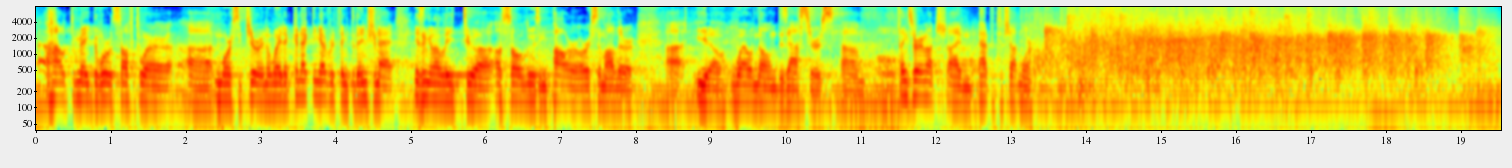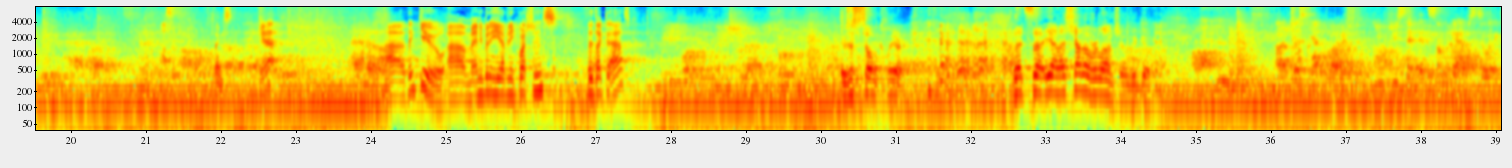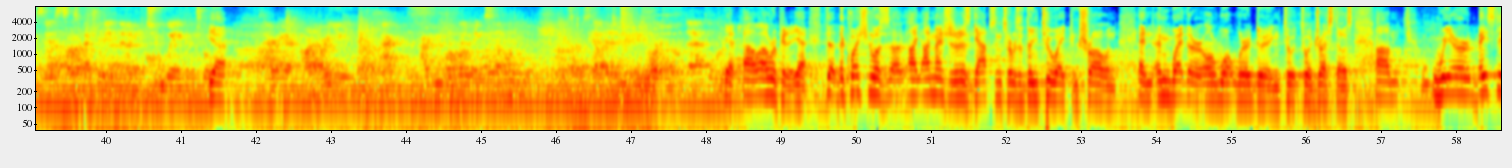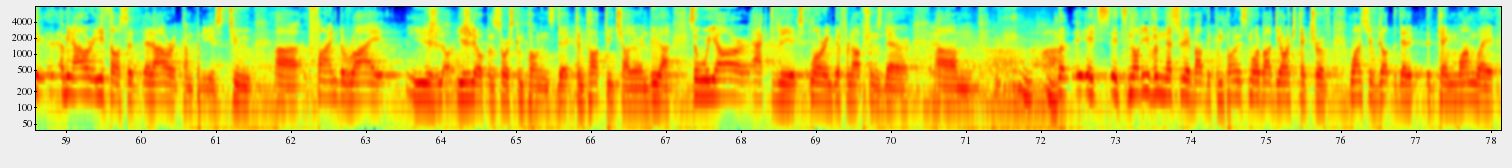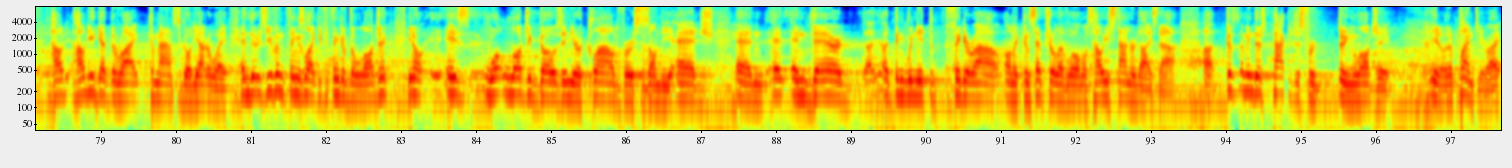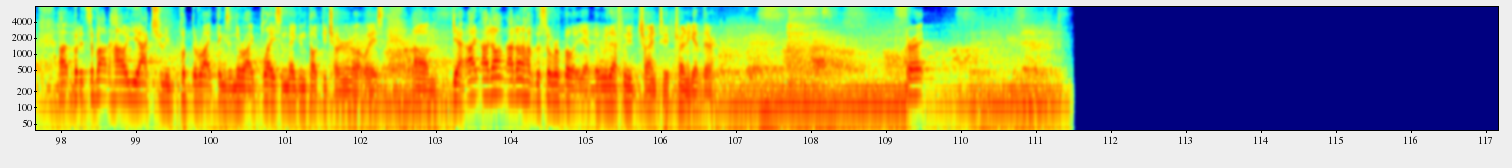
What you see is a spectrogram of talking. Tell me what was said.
how to make the world software uh, more secure in a way that connecting everything to the internet isn't going to lead to a, us all losing power or some other, uh, you know, well-known disasters. Um, thanks very much. I'm happy to chat more. Thanks. Yeah. Uh, thank you. Um, anybody have any questions? They'd like to ask? It was just so clear. let's uh, yeah, let's chat over lunch. It'll be good. Uh, just one question. You, you, said that some gaps still exist, especially in the two-way control yeah. area. Are, are you are you developing some, some stuff to work yeah, I'll, I'll, repeat it. Yeah, the, the question was uh, I, I, mentioned there's gaps in terms of doing two-way control and, and, and whether or what we're doing to, to address those. Um, we're basically, I mean, our ethos at, at our company is to uh, find the right usually, usually open source components that can talk to each other and do that. So we are actively exploring different options there. Um, but it's, it's not even necessarily about the components, more about the architecture of once you've got the data that came one way, how do, how do you get the right commands to go the other way? And there's even things like, if you think of the logic, you know, is what logic goes in your cloud versus on the edge. And, and, and there, I think we need to figure out on a conceptual level almost how you standardize that. Because, uh, I mean, there's packages for doing logic you know, there are plenty, right? Uh, but it's about how you actually put the right things in the right place and make them talk to each other in the right ways. Um, yeah, I, I, don't, I don't have the silver bullet yet, but we're definitely trying to, trying to get there. All right.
